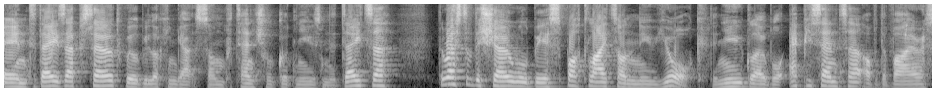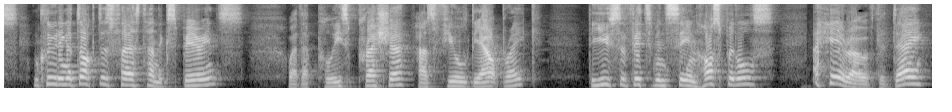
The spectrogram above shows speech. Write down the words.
In today's episode, we'll be looking at some potential good news in the data. The rest of the show will be a spotlight on New York, the new global epicenter of the virus, including a doctor's first hand experience, whether police pressure has fueled the outbreak, the use of vitamin C in hospitals, a hero of the day,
